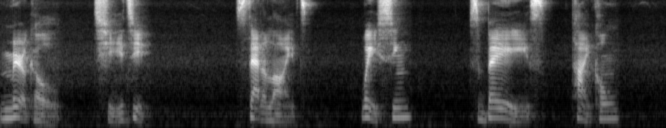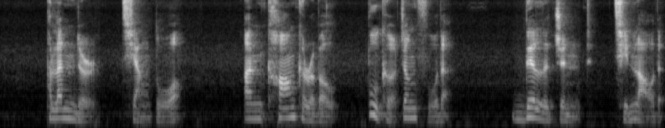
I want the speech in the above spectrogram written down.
miracle 奇迹，satellite 卫星，space 太空，plunder 抢夺，unconquerable 不可征服的，diligent。 勤劳的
